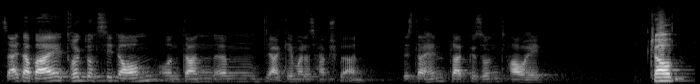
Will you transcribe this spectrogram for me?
Seid dabei, drückt uns die Daumen und dann ähm, ja, gehen wir das Heimspiel an. Bis dahin, bleibt gesund, hau hey. Ciao.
